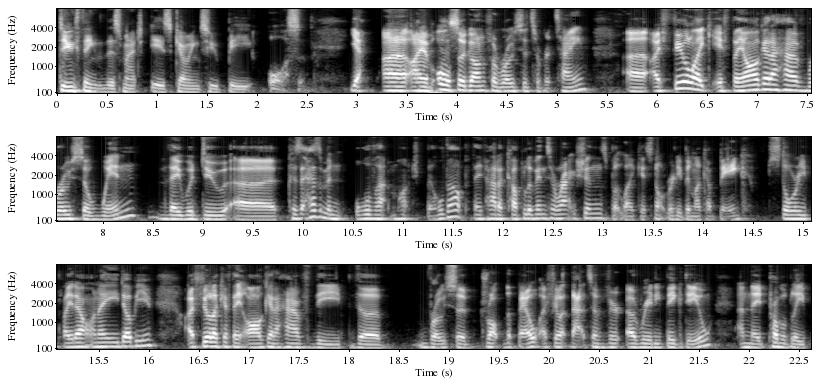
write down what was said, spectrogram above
do think that this match is going to be awesome. Yeah, uh, I have also gone for Rosa to retain. Uh, I feel like if they are going to have Rosa win, they would do because it hasn't been all that much build up. They've had a couple of interactions, but like it's not really been like a big story played out on AEW. I feel like if they are going to have the the Rosa drop the belt, I feel like that's a really big deal, and they'd probably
